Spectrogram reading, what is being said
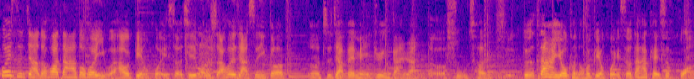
灰指甲的话，大家都会以为它会变灰色，其实不是啊。灰指甲是一个呃指甲被霉菌感染的俗称，是。对，当然有可能会变灰色，但它可以是黄，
